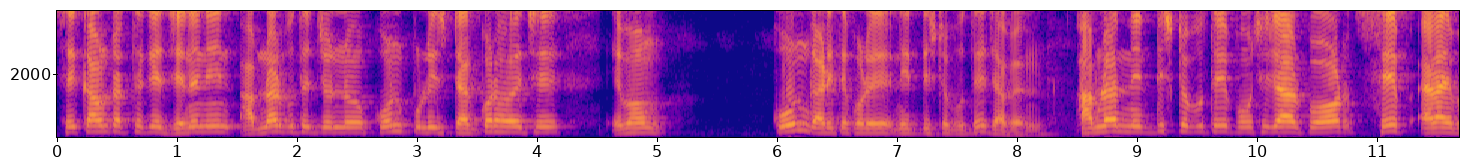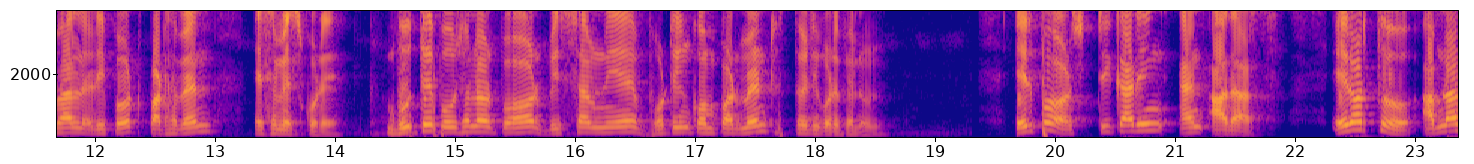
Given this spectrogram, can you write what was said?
সেই কাউন্টার থেকে জেনে নিন আপনার বুথের জন্য কোন পুলিশ ট্যাগ করা হয়েছে এবং কোন গাড়িতে করে নির্দিষ্ট বুথে যাবেন? আপনার নির্দিষ্ট বুথে পৌঁছে যাওয়ার পর সেফ অ্যারাইভাল রিপোর্ট পাঠাবেন এসএমএস করে। বুথে পৌঁছানোর পর বিশ্রাম নিয়ে ভোটিং কম্পার্টমেন্ট তৈরি করে ফেলুন। এরপর স্টিকারিং অ্যান্ড আদার্স। এর অর্থ আপনার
